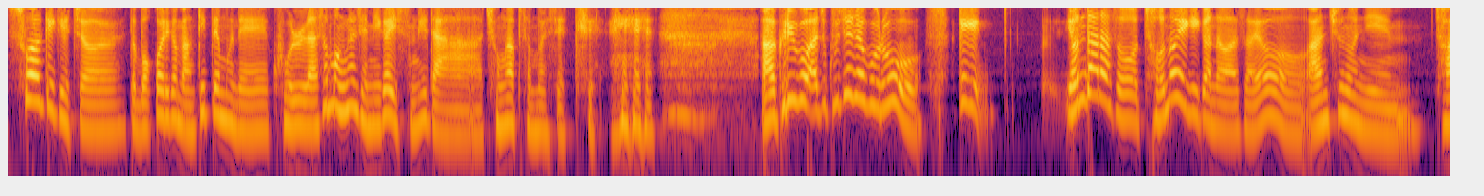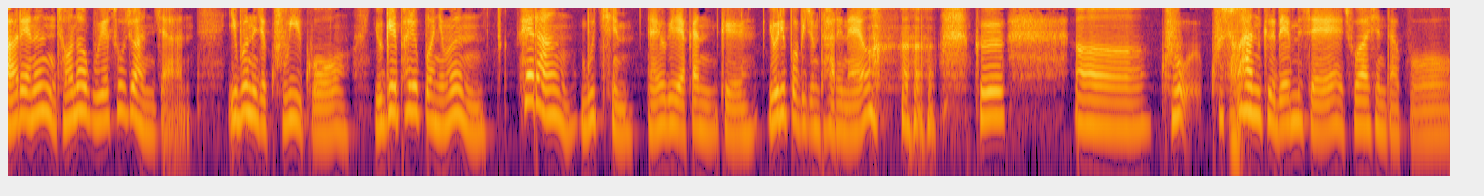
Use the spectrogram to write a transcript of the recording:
수확의 계절, 또 먹거리가 많기 때문에 골라서 먹는 재미가 있습니다. 종합 선물 세트. 아, 그리고 아주 구체적으로, 연달아서 전어 얘기가 나와서요. 안춘호님, 자아에는 전어구에 소주 한 잔. 이분은 이제 구이고, 6186번님은 회랑 무침. 네, 여기 약간 그 요리법이 좀 다르네요. 그, 어, 구, 구수한 그 냄새 좋아하신다고.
